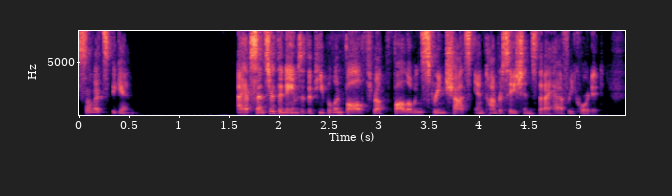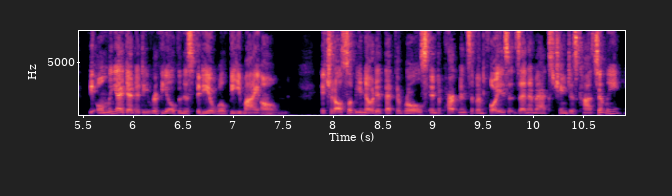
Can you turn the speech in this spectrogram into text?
so let's begin. I have censored the names of the people involved throughout the following screenshots and conversations that I have recorded. The only identity revealed in this video will be my own. It should also be noted that the roles and departments of employees at ZeniMax changes constantly,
